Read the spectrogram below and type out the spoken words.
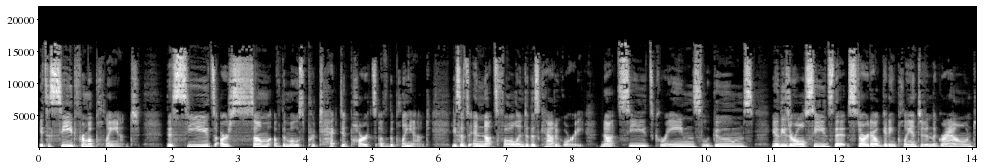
It's a seed from a plant. The seeds are some of the most protected parts of the plant. He says, and nuts fall into this category. Nuts, seeds, grains, legumes. You know, these are all seeds that start out getting planted in the ground.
